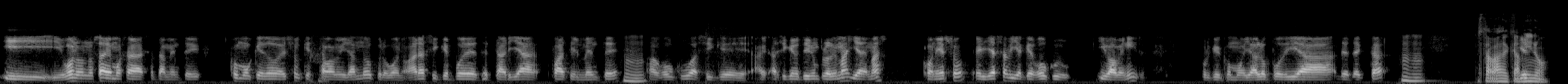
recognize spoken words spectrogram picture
Y, y bueno, no sabemos ahora exactamente cómo quedó eso que estaba mirando, pero bueno, ahora sí que puede detectar ya fácilmente Ujú. a Goku, así que, así que no tiene un problema. Y además, con eso, él ya sabía que Goku iba a venir, porque como ya lo podía detectar. Estaba de camino.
